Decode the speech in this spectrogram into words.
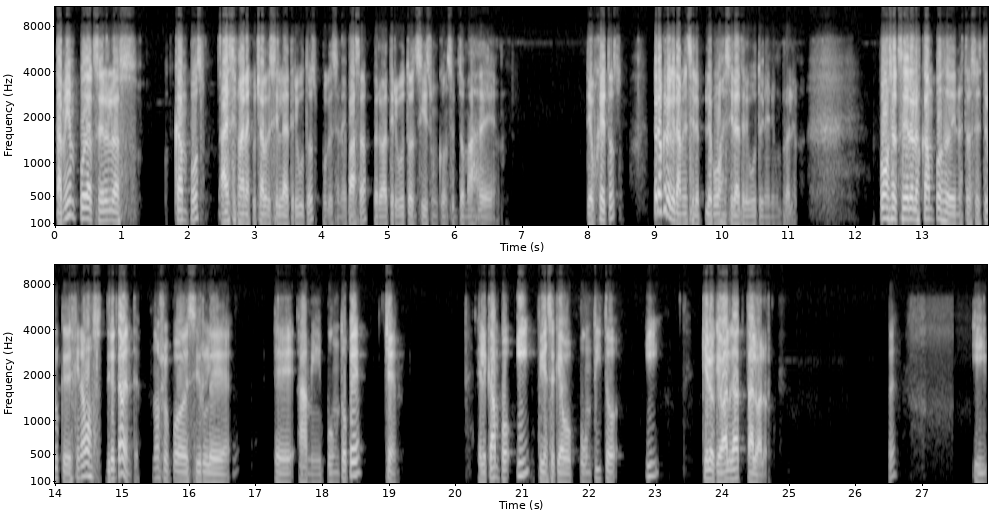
también puedo acceder a los campos a veces me van a escuchar decirle atributos, porque se me pasa, pero atributo en sí es un concepto más de, objetos. Pero creo que también se le, podemos decir atributo y no hay ningún problema. Podemos acceder a los campos de nuestros structs que definamos directamente. ¿no? Yo puedo decirle eh, a mi punto P, che, el campo I, fíjense que hago puntito I, quiero que valga tal valor. Y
